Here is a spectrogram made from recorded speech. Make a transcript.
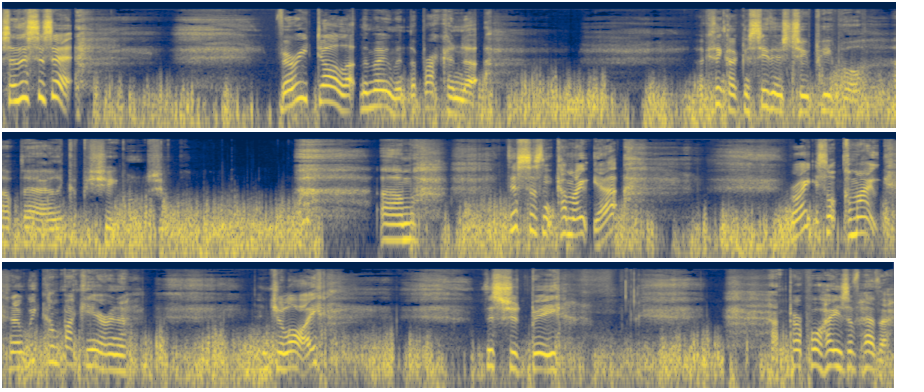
So this is it. Very dull at the moment, the Brackenut. I think I can see those two people up there. They could be sheep, I'm not sure. Um, this hasn't come out yet. Right, it's not come out. Now we come back here in, a, in July. This should be a purple haze of heather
